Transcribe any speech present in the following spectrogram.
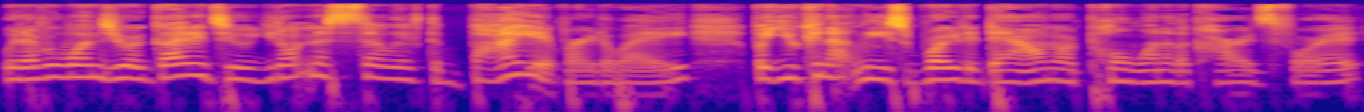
whatever ones you are guided to. You don't necessarily have to buy it right away, but you can at least write it down or pull one of the cards for it,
